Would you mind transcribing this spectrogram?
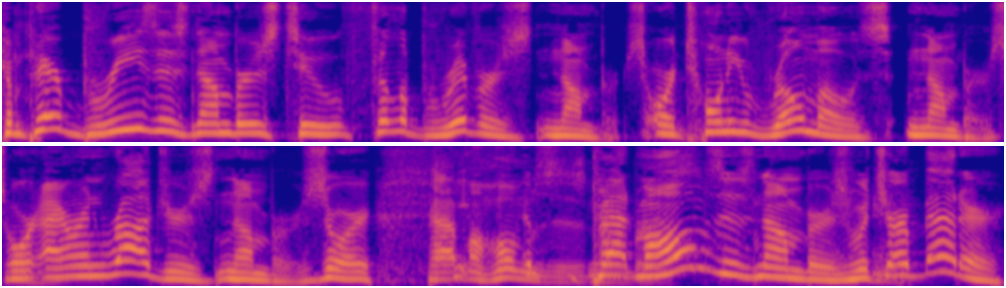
Compare Brees's numbers to Philip Rivers' numbers, or Tony Romo's numbers, or Aaron Rodgers' numbers, or Pat Mahomes' Pat numbers. Mahomes' numbers, which are better.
